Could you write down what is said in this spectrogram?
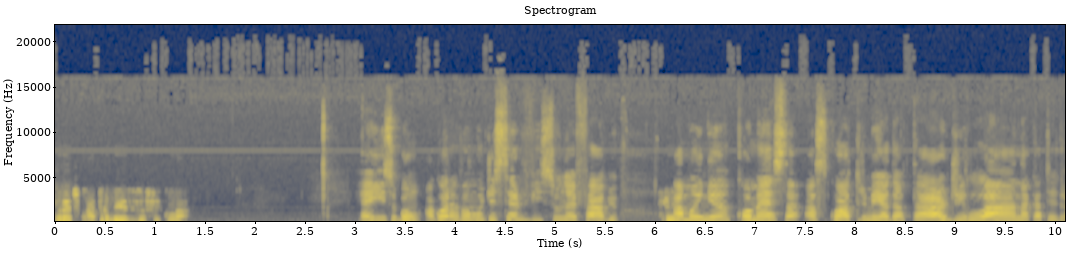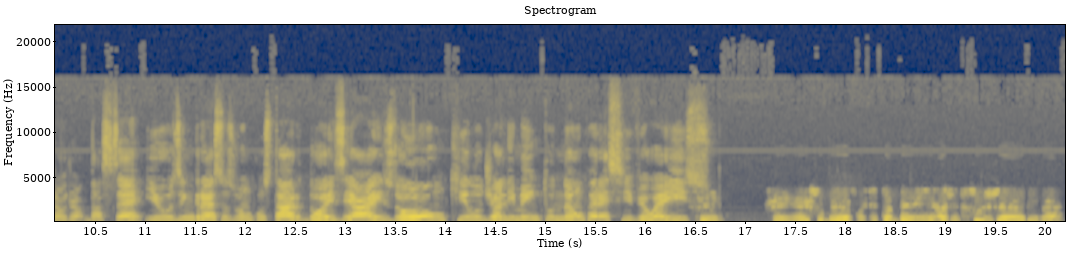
Durante quatro meses eu fico lá. É isso. Bom, agora vamos de serviço, né, Fábio? Sim. Amanhã começa às quatro e meia da tarde, lá na Catedral da Sé, e os ingressos vão custar dois reais ou um quilo de alimento não perecível, é isso? Sim, sim, é isso mesmo. E também a gente sugere, né,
